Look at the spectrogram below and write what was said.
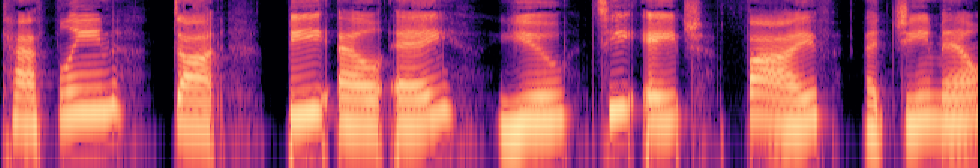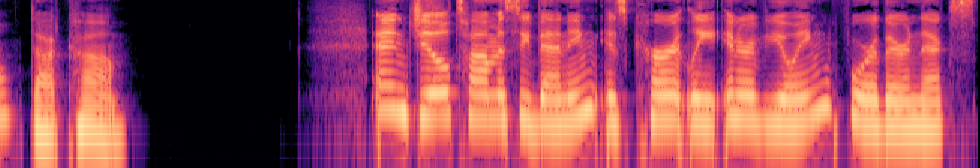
kathleen.blauth5 at gmail.com. And Jill Thomas Eventing is currently interviewing for their next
